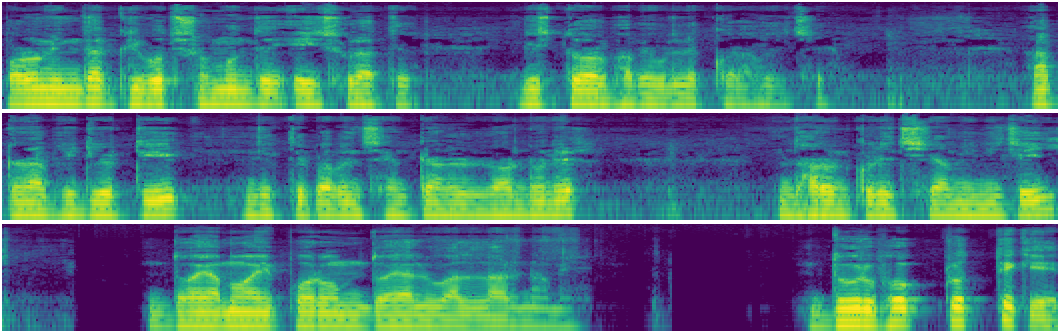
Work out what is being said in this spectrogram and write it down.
পরনিন্দা গ্রীবত সম্বন্ধে এই সুরাতে বিস্তরভাবে উল্লেখ করা হয়েছে। আপনারা ভিডিওটি দেখতে পাবেন সেন্ট্রাল লন্ডনের। ধারণ করেছি আমি নিজেই। দয়াময় পরম দয়ালু আল্লাহর নামে। দুর্ভোগ প্রত্যেকের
